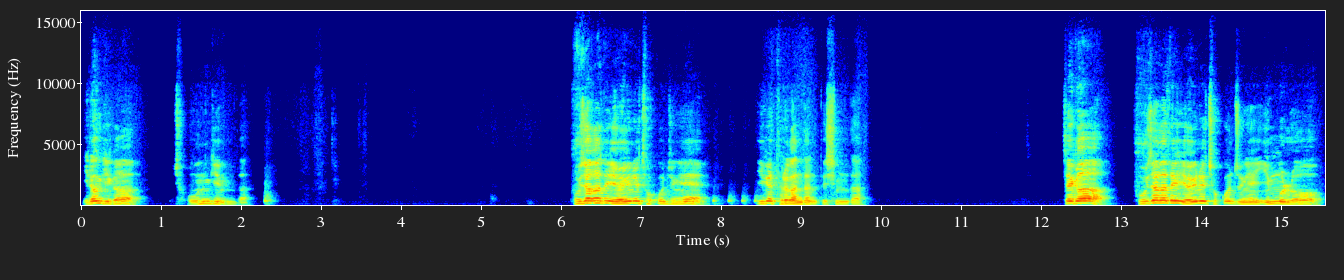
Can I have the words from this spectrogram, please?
이런 귀가 좋은 귀입니다. 부자가 된 여인의 조건 중에 이게 들어간다는 뜻입니다. 제가 부자가 된 여인의 조건 중에 인물로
